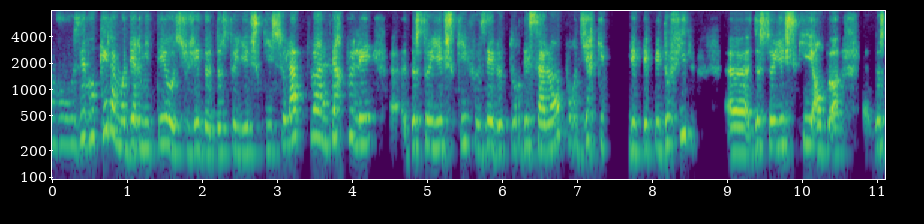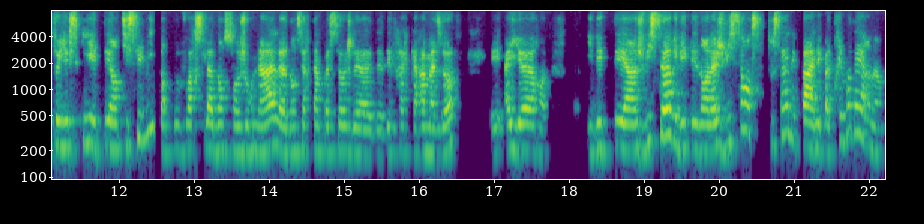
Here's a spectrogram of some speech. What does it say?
quand vous évoquez la modernité au sujet de Dostoïevski, cela peut interpeller. Euh, Dostoïevski faisait le tour des salons pour dire qu'il était pédophile. Euh, Dostoïevski, était antisémite. On peut voir cela dans son journal, dans certains passages des frères Karamazov et ailleurs. Il était un jouisseur, il était dans la jouissance. Tout ça n'est pas, n'est pas très moderne.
